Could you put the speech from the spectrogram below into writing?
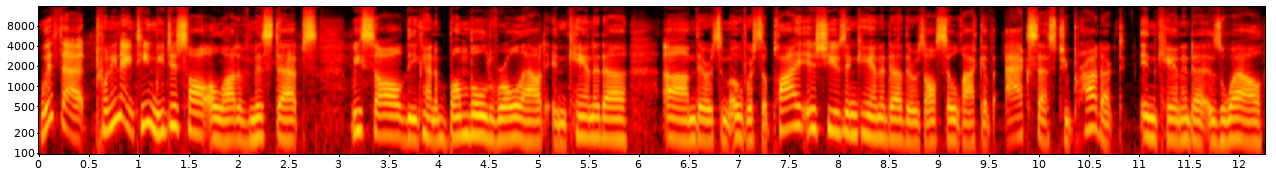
with that, 2019, we just saw a lot of missteps. We saw the kind of bumbled rollout in Canada. Um, there were some oversupply issues in Canada. There was also lack of access to product in Canada as well.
